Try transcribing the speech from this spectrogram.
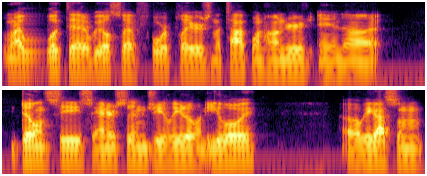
When I looked at it, we also have four players in the top 100 in uh, Dylan Cease, Anderson, Giolito, and Eloy. Uh, we got some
